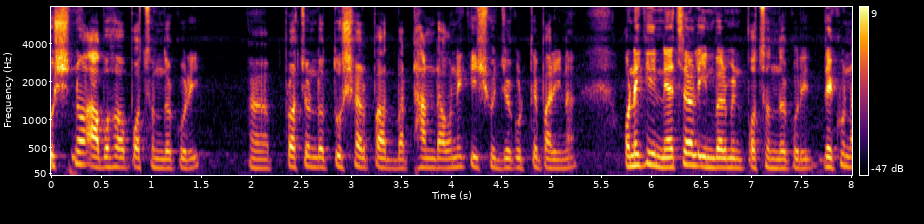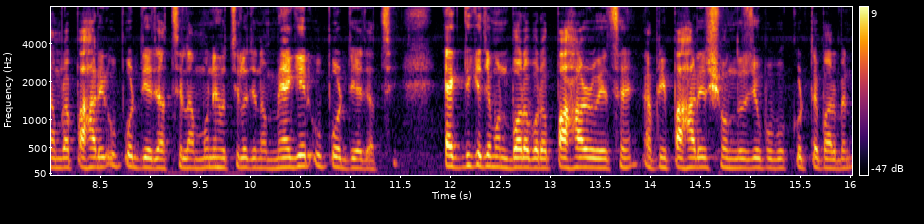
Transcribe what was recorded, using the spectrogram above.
উষ্ণ আবহাওয়া পছন্দ করি। প্রচণ্ড তুষারপাত বা ঠান্ডা অনেকেই সহ্য করতে পারি না। অনেকেই ন্যাচারাল এনভায়রনমেন্ট পছন্দ করি। দেখুন, আমরা পাহাড়ের উপর দিয়ে যাচ্ছিলাম, মনে হচ্ছিল যেন ম্যাগের উপর দিয়ে যাচ্ছি। একদিকে যেমন বড় বড় পাহাড় রয়েছে, আপনি পাহাড়ের সৌন্দর্য উপভোগ করতে পারবেন।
